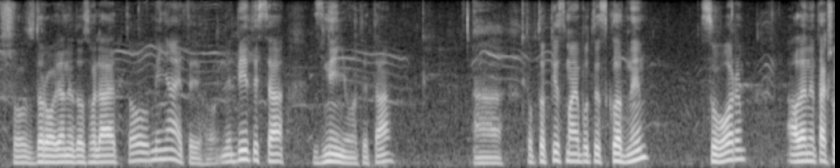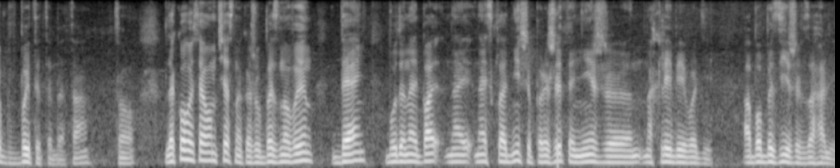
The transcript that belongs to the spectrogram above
що здоров'я не дозволяє, то міняйте його. Не бійтеся змінювати. Так? Е, Тобто піст має бути складним, суворим, але не так, щоб вбити тебе. Так? То для когось я вам чесно кажу, без новин день буде найба... най... найскладніше пережити, ніж е, на хлібі і воді, або без їжі взагалі.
